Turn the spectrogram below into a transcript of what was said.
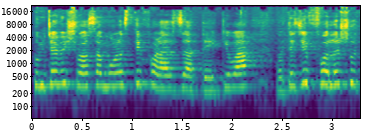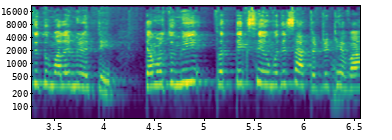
तुमच्या विश्वासामुळंच ती फळास जाते किंवा त्याची फलश्रुती तुम्हाला मिळते. त्यामुळे तुम्ही प्रत्येक सेवेमध्ये सातत्य ठेवा.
